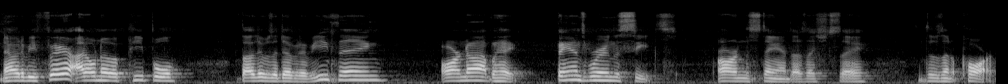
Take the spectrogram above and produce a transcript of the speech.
Now, to be fair, I don't know if people thought it was a WWE thing or not, but hey, fans were in the seats, or in the stands, as I should say, it was in a park.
